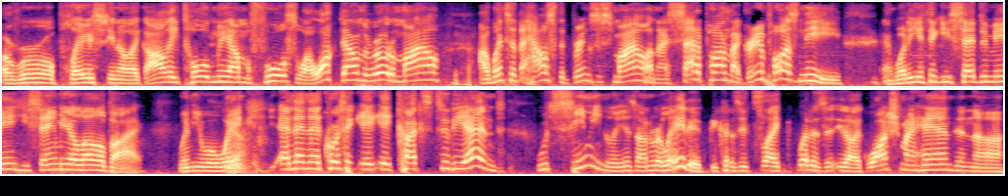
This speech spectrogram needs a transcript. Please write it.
a rural place you know like ollie told me i'm a fool so i walked down the road a mile. Yeah. i went to the house that brings a smile and i sat upon my grandpa's knee. And what do you think he said to me? He sang me a lullaby. When you awake yeah. and then of course it, it, it cuts to the end which seemingly is unrelated because it's like what is it? You know like wash my hand in uh,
